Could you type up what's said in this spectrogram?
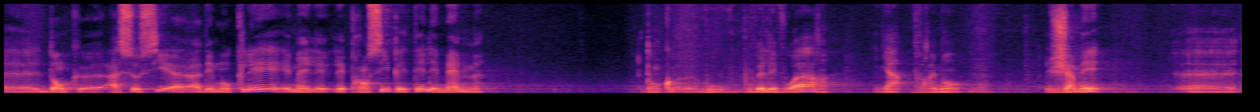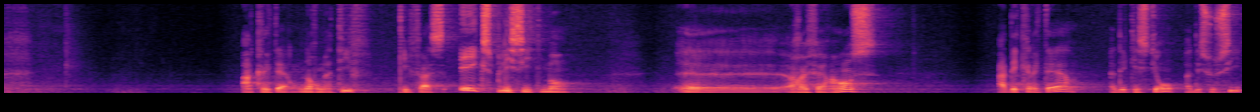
Euh, donc euh, associés à, des mots-clés, mais les, principes étaient les mêmes. Donc euh, vous, pouvez les voir, il n'y a vraiment jamais un critère normatif qui fasse explicitement référence à des critères, à des questions, à des soucis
